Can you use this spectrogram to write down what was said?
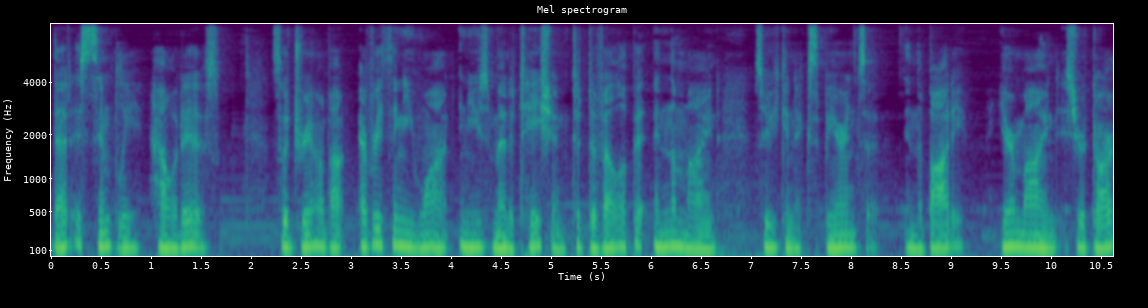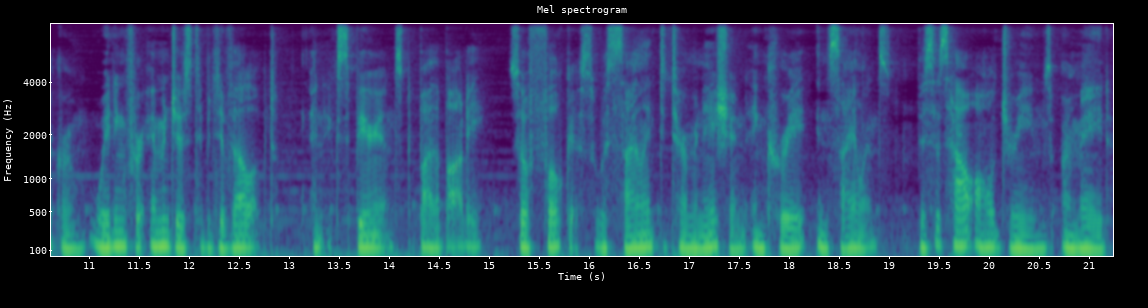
That is simply how it is. So dream about everything you want and use meditation to develop it in the mind so you can experience it in the body. Your mind is your darkroom waiting for images to be developed and experienced by the body. So focus with silent determination and create in silence. This is how all dreams are made.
